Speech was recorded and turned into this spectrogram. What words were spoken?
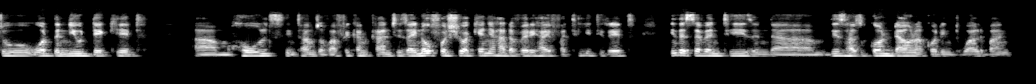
to what the new decade um, holds in terms of African countries. I know for sure Kenya had a very high fertility rate in the 70s, and um, this has gone down according to World Bank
